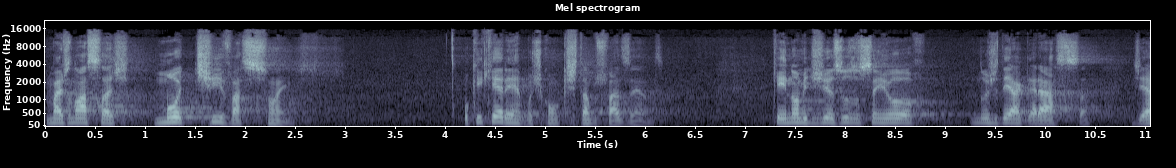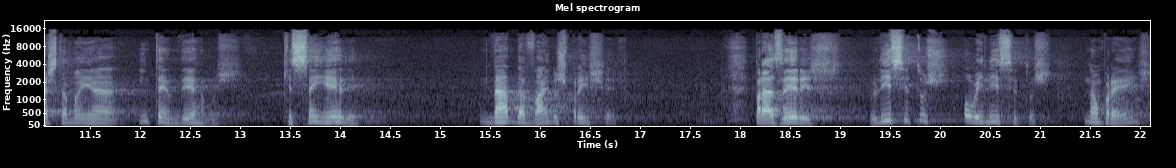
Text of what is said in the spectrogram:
mas nossas motivações o que queremos com o que estamos fazendo. Que em nome de Jesus o Senhor nos dê a graça de esta manhã entendermos que sem Ele nada vai nos preencher. Prazeres lícitos ou ilícitos não preenche,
